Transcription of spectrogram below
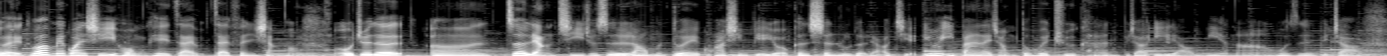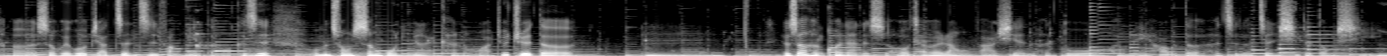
对，不过没关系，以后我们可以再再分享哈。我觉得，嗯、呃，这两集就是让我们对跨性别有更深入的了解。因为一般来讲，我们都会去看比较医疗面啊，或者是比较呃社会或者比较政治方面的哈。可是我们从生活里面来看的话，就觉得，嗯。有时候很困难的时候，才会让我们发现很多很美好的、很值得珍惜的东西。嗯，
